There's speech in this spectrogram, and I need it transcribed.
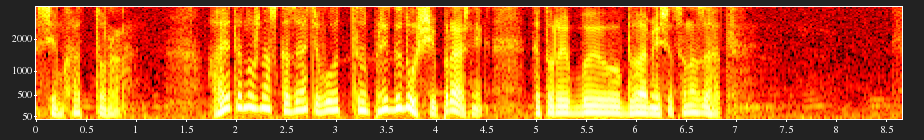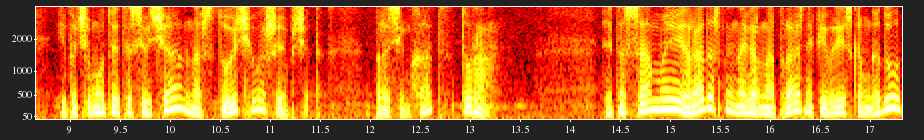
Симхат Тора. А это нужно сказать вот предыдущий праздник, который был два месяца назад. И почему-то эта свеча настойчиво шепчет про Симхат Тора – это самый радостный, наверное, праздник в еврейском году.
